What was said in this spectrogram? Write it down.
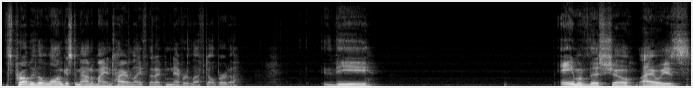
it's probably the longest amount of my entire life that I've never left Alberta. The aim of this show, I always.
